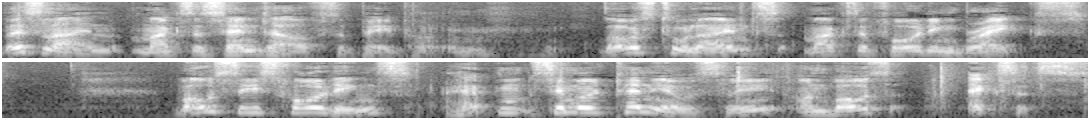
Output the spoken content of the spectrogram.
This line marks the center of the paper. Those two lines mark the folding breaks. Both these foldings happen simultaneously on both axes.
